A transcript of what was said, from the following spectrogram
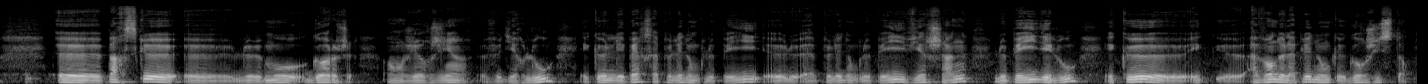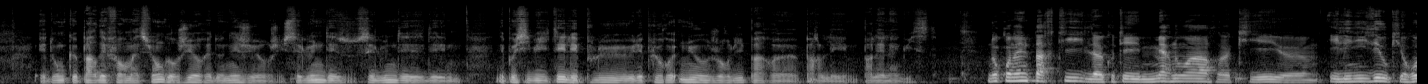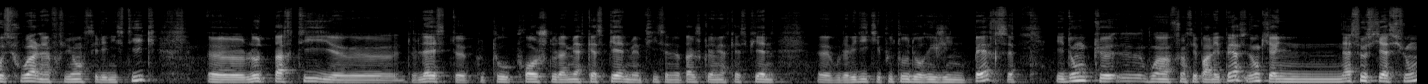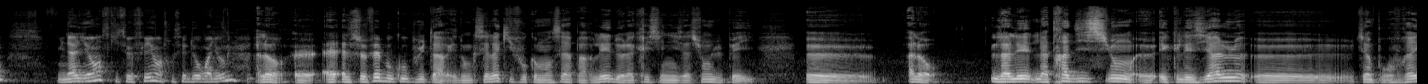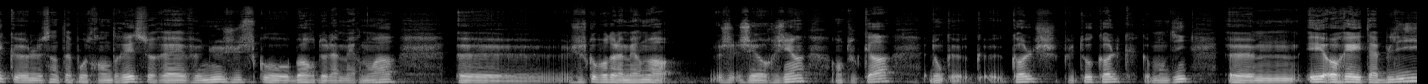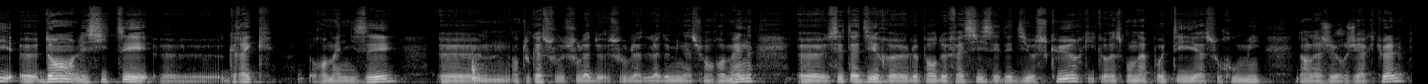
euh, parce que le mot gorge en géorgien veut dire loup et que les Perses appelaient donc le pays euh, appelaient donc le pays Virshan, le pays des loups et que euh, et, euh, avant de l'appeler donc Gourgistan. Et donc par déformation, Gorgie aurait donné Géorgie. C'est l'une des c'est l'une des, des, des, possibilités les plus les plus retenues aujourd'hui par par les par les linguistes. Donc on a une partie, le côté mer Noire, qui est hellénisée ou qui reçoit l'influence hellénistique. Euh, l'autre partie euh, de l'Est, plutôt proche de la mer Caspienne, même si ça ne va pas jusqu'à la mer Caspienne, euh, vous l'avez dit, qui est plutôt d'origine perse, et donc, vous influencé par les Perses, donc il y a une association, une alliance qui se fait entre ces deux royaumes Alors, elle, se fait beaucoup plus tard, et donc c'est là qu'il faut commencer à parler de la christianisation du pays. alors, la, tradition euh, ecclésiale euh, tient pour vrai que le saint apôtre André serait venu jusqu'au bord de la mer Noire, euh, jusqu'au bord de la mer Noire géorgien en tout cas, donc Kolch plutôt Kolk comme on dit, et aurait établi dans les cités grecques romanisées euh, en tout cas sous, sous, la, sous la, domination romaine, euh, c'est-à-dire euh, le port de Fassis et des Dioscures, qui correspondent à Poti et à Sukhumi dans la Géorgie actuelle,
